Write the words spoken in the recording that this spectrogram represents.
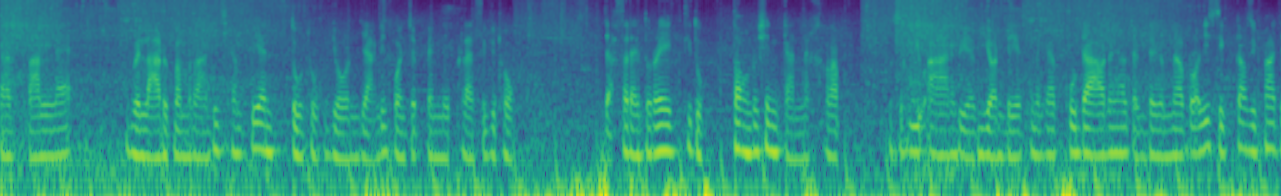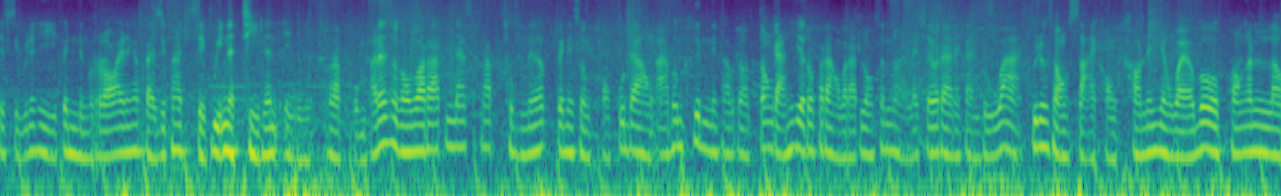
การสตันและเวลาโดยประมาณที่แชมเปี้ยนตูถูกโยนอย่างที่ควรจะเป็นในแพล10.6จะแสดงตัวเลขที่ถูกต้องด้วยเช่นกันนะครับ SQR นะคือ Beyond Days นะครับคูดาวนะครับจากเดิมนะครับ120 95 70วินาทีเป็น100นะครับ85 70วินาทีนั่นเองครับผมในส่วนของวารัสนะครับถูกเนิร์ฟเป็นในส่วนของคูดาวของ R เพิ่มขึ้นนะครับเราต้องการที่จะลดพลังของวารัสลงสักหน่อยและใช้เวลาในการดูว่าวิดีโอสองสายของเขานั้นยัง viable เพราะงั้นเรา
